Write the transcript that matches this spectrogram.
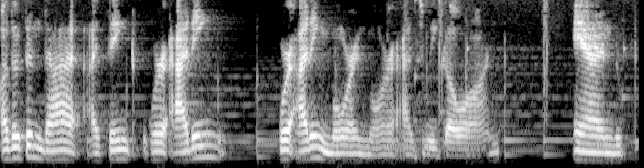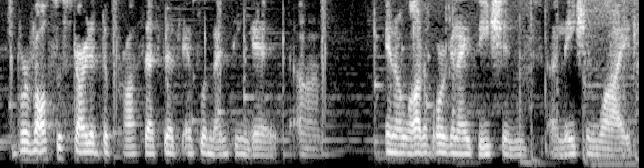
other than that, I think we're adding we're adding more and more as we go on, and we've also started the process of implementing it um, in a lot of organizations uh, nationwide.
